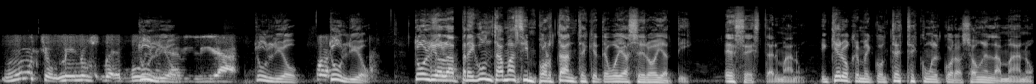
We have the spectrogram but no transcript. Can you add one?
mucho menos eh, vulnerabilidad. Tulio, Tulio, Tulio, la pregunta más importante que te voy a hacer hoy a ti es esta, hermano. Y quiero que me contestes con el corazón en la mano,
